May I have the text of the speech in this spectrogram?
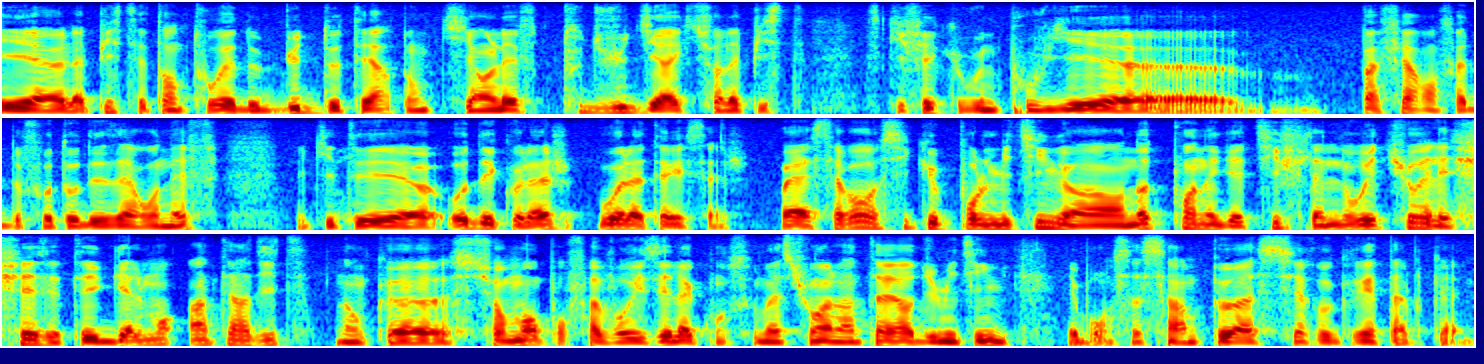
Et euh, la piste est entourée de buttes de terre, donc qui enlèvent toute vue directe sur la piste. Ce qui fait que vous ne pouviez euh, pas faire en fait de photos des aéronefs qui étaient au décollage ou à l'atterrissage. Ouais, à savoir aussi que pour le meeting, en autre point négatif, la nourriture et les chaises étaient également interdites, donc sûrement pour favoriser la consommation à l'intérieur du meeting. Et bon, ça c'est un peu assez regrettable quand même.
